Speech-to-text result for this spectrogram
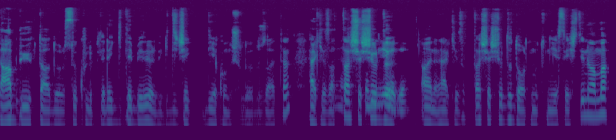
daha büyük daha doğrusu kulüplere gidebilirdi gidecek diye konuşuluyordu zaten herkes hatta Aynen, şaşırdı aynen herkes hatta şaşırdı Dortmund'u niye seçtiğini ama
